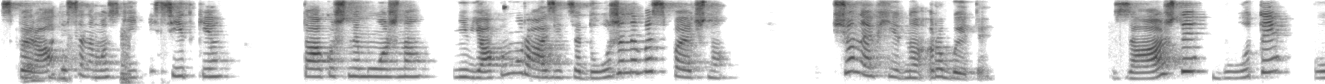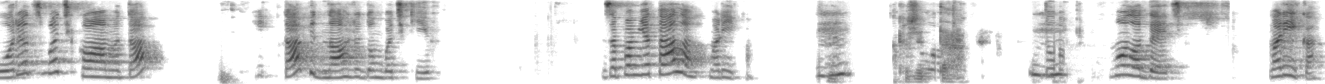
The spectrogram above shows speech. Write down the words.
Спиратися на москітні сітки також не можна. Ні в якому разі це дуже небезпечно. Що необхідно робити? Завжди бути поряд з батьками, так? Та під наглядом батьків. Запам'ятала, Марійка? Кажи так. Молодець. Марійка,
